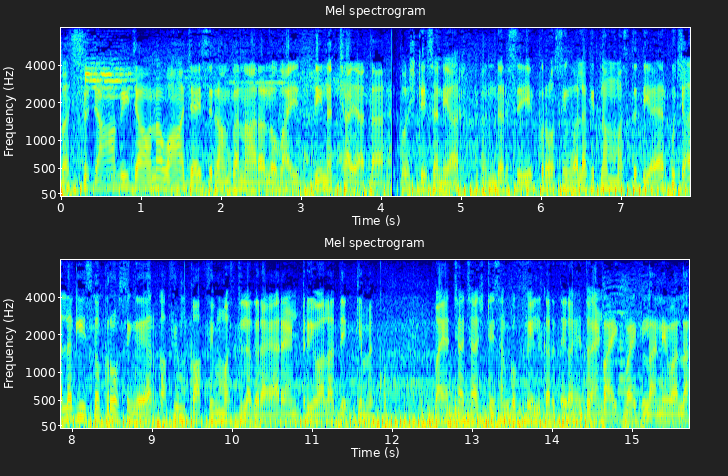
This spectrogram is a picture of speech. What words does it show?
बस से जहाँ भी जाओ ना, वहाँ जय श्री राम का नारा लो भाई। दिन अच्छा जाता है। देखो स्टेशन यार, अंदर से ये क्रॉसिंग वाला कितना मस्त दिया यार। कुछ अलग ही इसका क्रॉसिंग है यार। काफ़ी काफ़ी मस्त लग रहा है यार एंट्री वाला देख के मेरे को। भाई अच्छा अच्छा स्टेशन को फेल कर देगा। ये तो बाइक वाइक लाने वाला।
